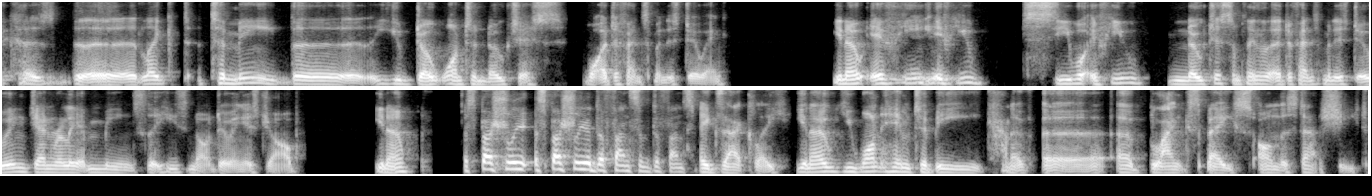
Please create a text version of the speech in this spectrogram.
because the like to me the you don't want to notice what a defenseman is doing you know, if he mm-hmm. if you see what if you notice something that a defenseman is doing, generally it means that he's not doing his job. You know? Especially especially a defensive defenseman. Exactly. You know, you want him to be kind of a, a blank space on the stat sheet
